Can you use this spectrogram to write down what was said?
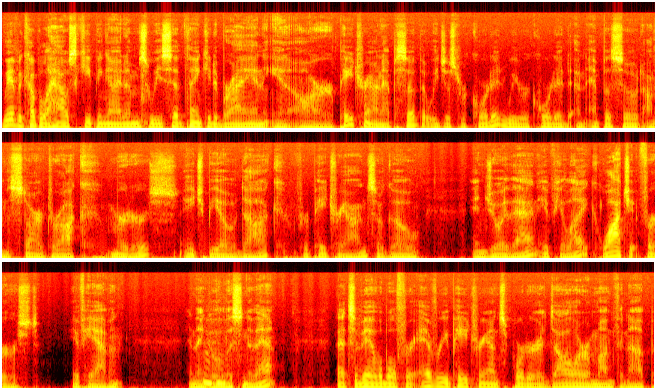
We have a couple of housekeeping items. We said thank you to Brian in our Patreon episode that we just recorded. We recorded an episode on the Starved Rock Murders HBO doc for Patreon. So go enjoy that if you like. Watch it first if you haven't, and then go mm-hmm. listen to that. That's available for every Patreon supporter, a dollar a month and up.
